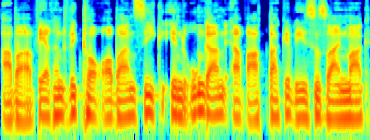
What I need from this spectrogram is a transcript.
Aber während Viktor Orbáns Sieg in Ungarn erwartbar gewesen sein mag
